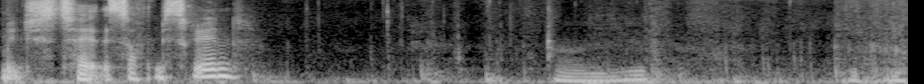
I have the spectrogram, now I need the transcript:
Let me just take this off my screen. А, дверь. Закрыть.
